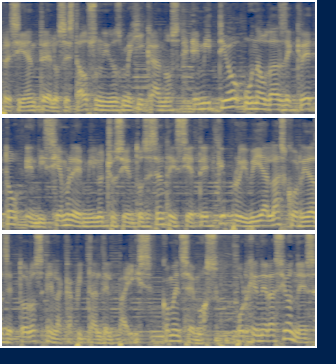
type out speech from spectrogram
presidente de los Estados Unidos mexicanos, emitió un audaz decreto en diciembre de 1867 que prohibía las corridas de toros en la capital del país. Comencemos. Por generaciones,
